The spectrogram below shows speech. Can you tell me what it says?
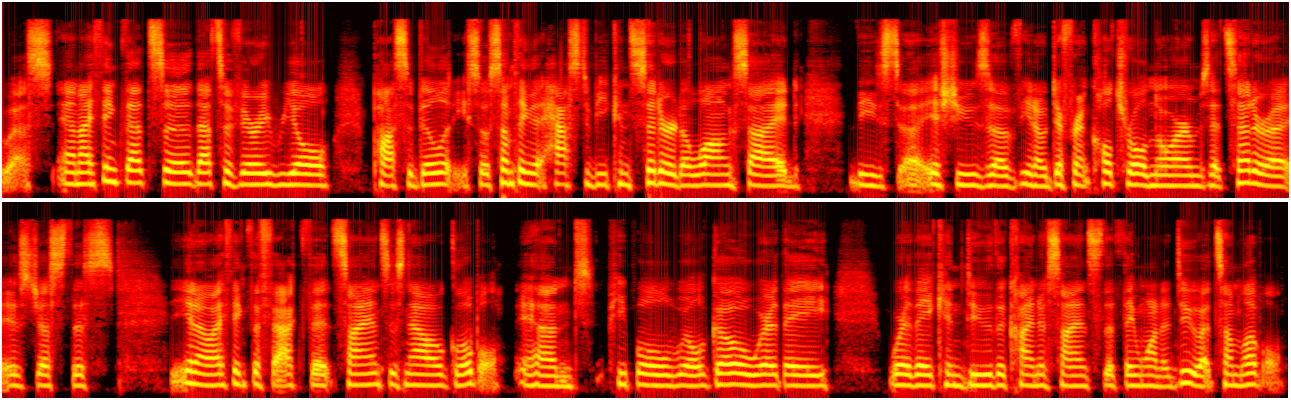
U.S.? And I think that's a that's a very real possibility. So something that has to be considered alongside these uh, issues of you know different cultural norms, et cetera, is just this. You know, I think the fact that science is now global and people will go where they where they can do the kind of science that they want to do at some level.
